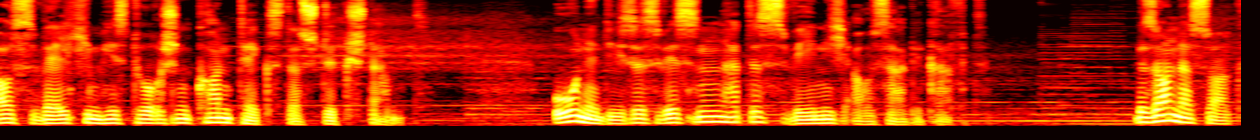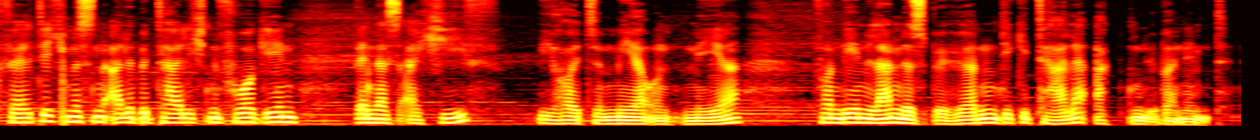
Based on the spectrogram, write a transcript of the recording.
aus welchem historischen Kontext das Stück stammt. Ohne dieses Wissen hat es wenig Aussagekraft. Besonders sorgfältig müssen alle Beteiligten vorgehen, wenn das Archiv, wie heute mehr und mehr, von den Landesbehörden digitale Akten übernimmt.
